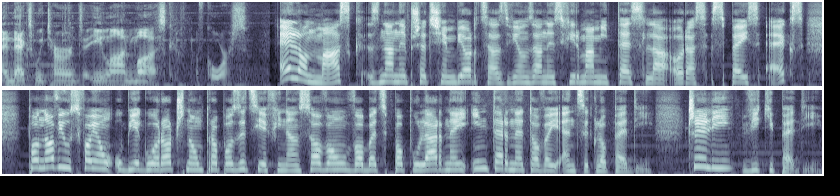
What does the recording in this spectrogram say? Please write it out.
And next, we turn to Elon Musk, of course. Elon Musk, znany przedsiębiorca związany z firmami Tesla oraz SpaceX, ponowił swoją ubiegłoroczną propozycję finansową wobec popularnej internetowej encyklopedii, czyli Wikipedii.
